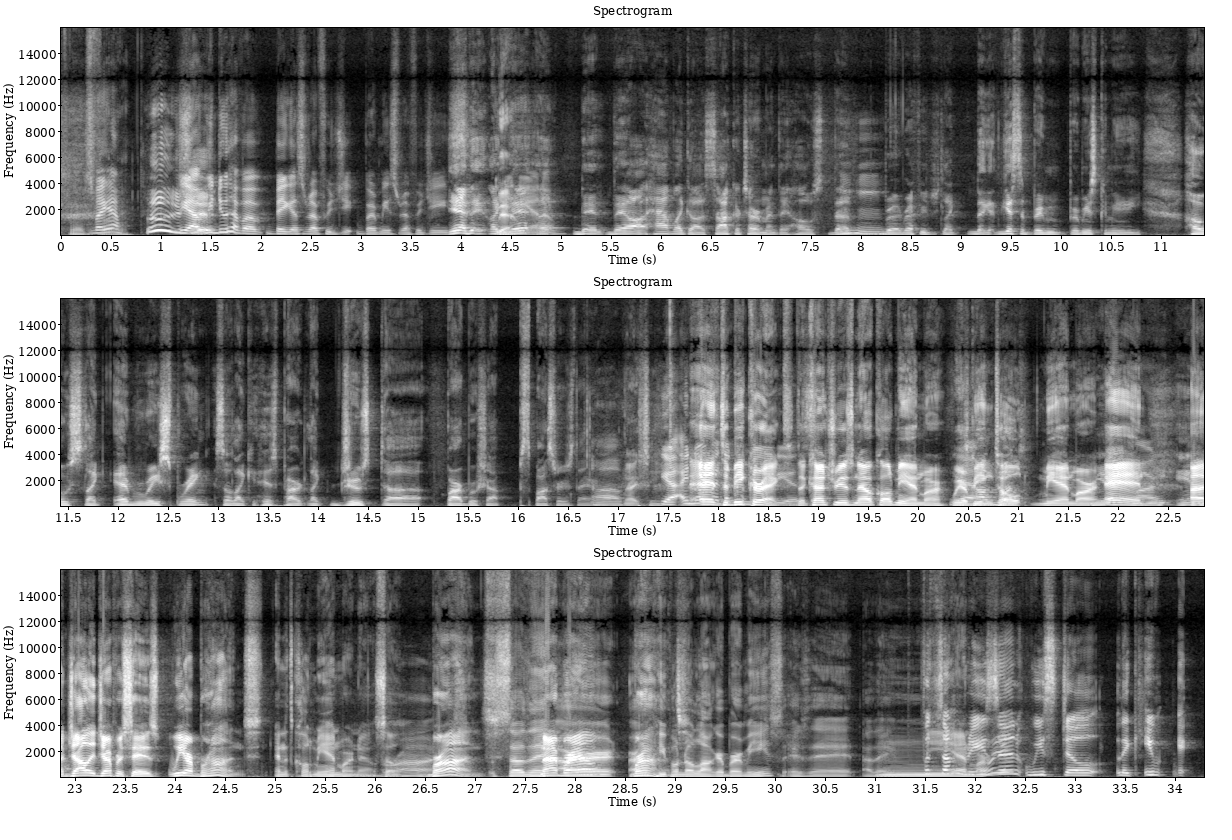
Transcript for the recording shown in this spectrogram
That's but yeah, Oh, yeah, we do have a biggest refugee Burmese refugee. Yeah, they like Yeah. They, uh, they they all have like a soccer tournament. They host the Mm-hmm. re- refuge like they, I guess the Burmese community hosts like every spring. So like his part like Drew's uh, barbershop sponsors there. Uh, Nice. Yeah, I know. And to be correct, is. the country is now called Myanmar. We are being told Myanmar. Myanmar. And uh, Jolly Jumper says we are bronze, and it's called Myanmar now. So Bronze. bronze. So then, Not brown, Are, are the bronze. people no longer Burmese? Is it? Are they? for some Myanmar? reason we still like ev-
